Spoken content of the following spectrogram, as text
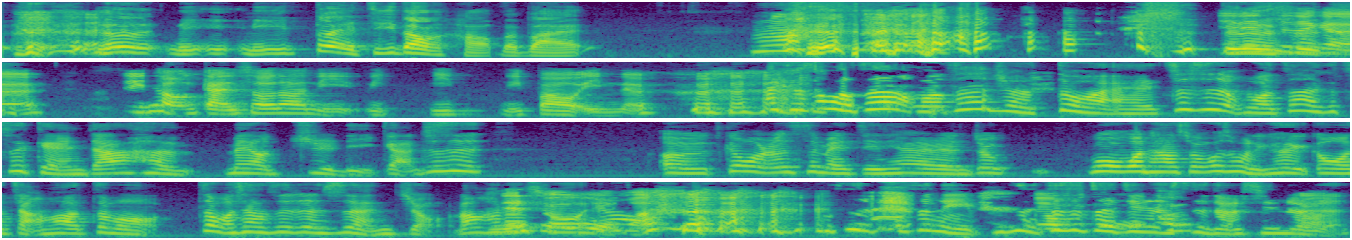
然后你你一对激动，好，拜拜。一定是那个系统感受到你你你你报应了。哎、欸，可是我真的我真的觉得对，就是我真的是给人家很没有距离感，就是呃，跟我认识没几天的人就。我问他说：“为什么你可以跟我讲话这么这么像是认识很久？”然后他就说：“说我吗？不是，不是你，不是，这是最近认识的新的人。”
